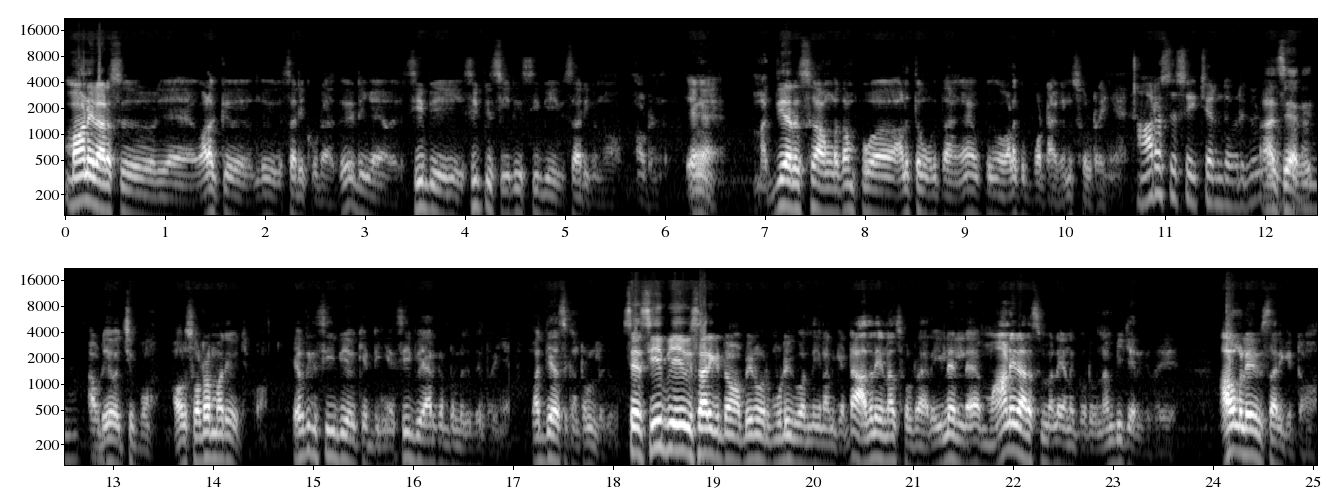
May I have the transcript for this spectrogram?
மாநில அரசுடைய வழக்கு வந்து விசாரிக்கக்கூடாது. நீங்கள் சிபிஐ சிபிசிடி சிபிஐ விசாரிக்கணும் அப்படின்னு. ஏங்க மத்திய அரசு அவங்க தான் போ அழுத்தம் கொடுத்தாங்க இவங்க வழக்கு போட்டாங்கன்னு சொல்கிறீங்க ஆர்எஸ்எஸ்ஐ சேர்ந்தவர்கள் ஆ, சரி. அப்படியே வச்சுப்போம். அவர் சொல்கிற மாதிரியே வச்சுப்போம். எதுக்கு சிபிஐ கேட்டீங்க? சிபிஐ யார் கண்ட்ரோல் இருக்குதுன்றீங்க. மத்திய அரசு கண்ட்ரோல் இருக்குது சரி சிபிஐ விசாரிக்கட்டும் அப்படின்னு ஒரு முடிவுக்கு வந்தீங்கன்னு கேட்டால் அதில் என்ன சொல்கிறாரு இல்லை இல்லை மாநில அரசு மேலே எனக்கு ஒரு நம்பிக்கை இருக்குது. அவங்களே விசாரிக்கட்டும்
